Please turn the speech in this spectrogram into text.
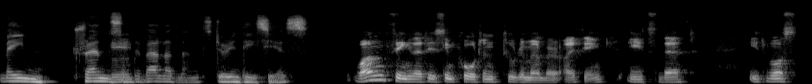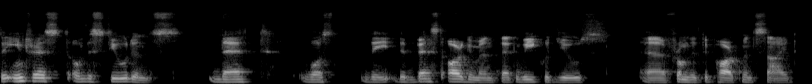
main trends mm. and developments during these years? One thing that is important to remember, I think, is that it was the interest of the students that was the, the best argument that we could use uh, from the department side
